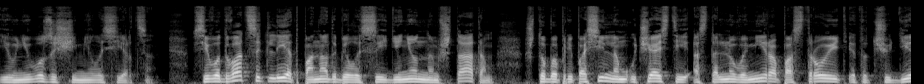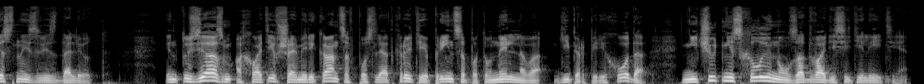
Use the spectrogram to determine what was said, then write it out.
и у него защемило сердце. Всего 20 лет понадобилось Соединенным Штатам, чтобы при посильном участии остального мира построить этот чудесный звездолет. Энтузиазм, охвативший американцев после открытия принципа туннельного гиперперехода, ничуть не схлынул за два десятилетия.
